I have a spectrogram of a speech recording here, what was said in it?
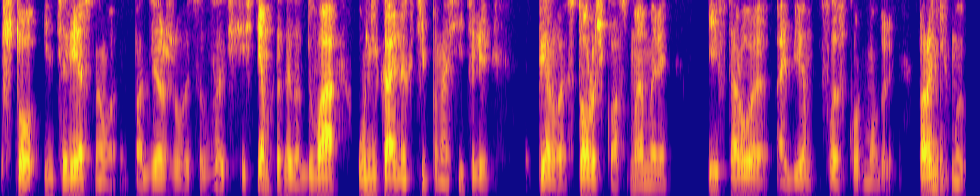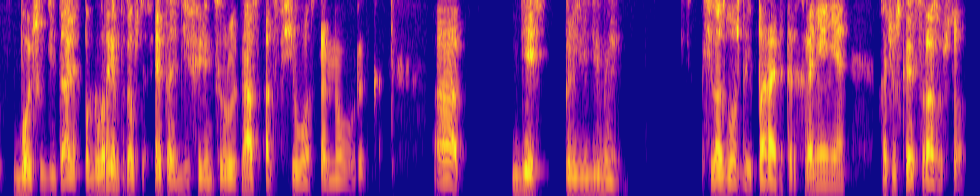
что интересного поддерживается в этих системах, так это два уникальных типа носителей. Первое – Storage Class Memory, и второе – IBM Flash Core модули. Про них мы в больших деталях поговорим, потому что это дифференцирует нас от всего остального рынка. Здесь приведены всевозможные параметры хранения. Хочу сказать сразу, что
